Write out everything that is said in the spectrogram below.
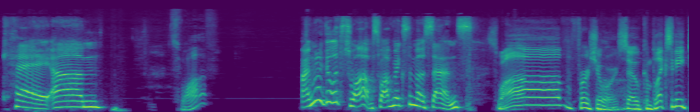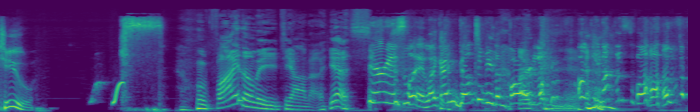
Okay. Um, Suave? I'm gonna go with Suave. Suave makes the most sense. Suave for sure. So complexity two. Yes. Finally, Tiana. Yes. Seriously, like I'm built to be the bard. and I'm fucking up the Suave.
